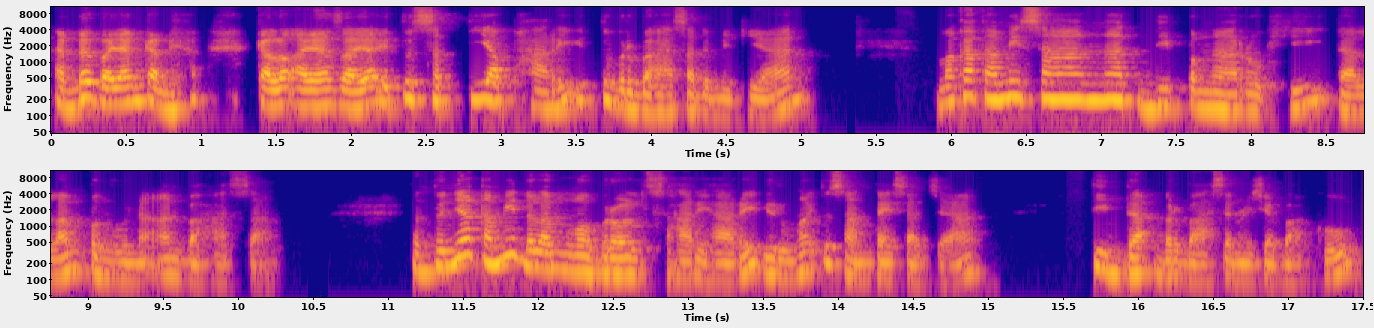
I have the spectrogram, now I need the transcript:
Anda bayangkan ya, kalau ayah saya itu setiap hari itu berbahasa demikian, maka kami sangat dipengaruhi dalam penggunaan bahasa. Tentunya kami dalam ngobrol sehari-hari di rumah itu santai saja, tidak berbahasa Indonesia baku,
